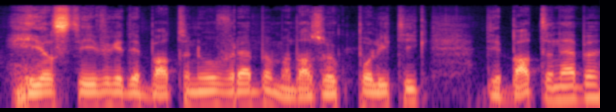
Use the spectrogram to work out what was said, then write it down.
heel stevige debatten over hebben, maar dat is ook politiek, debatten hebben.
